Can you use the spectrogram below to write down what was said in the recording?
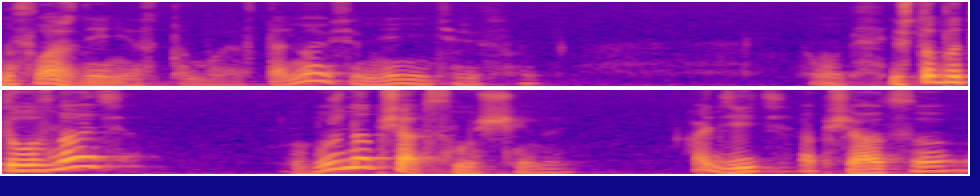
наслаждения с тобой, остальное все меня не интересует. Вот. И чтобы это узнать, ну, нужно общаться с мужчиной. Ходить, общаться,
